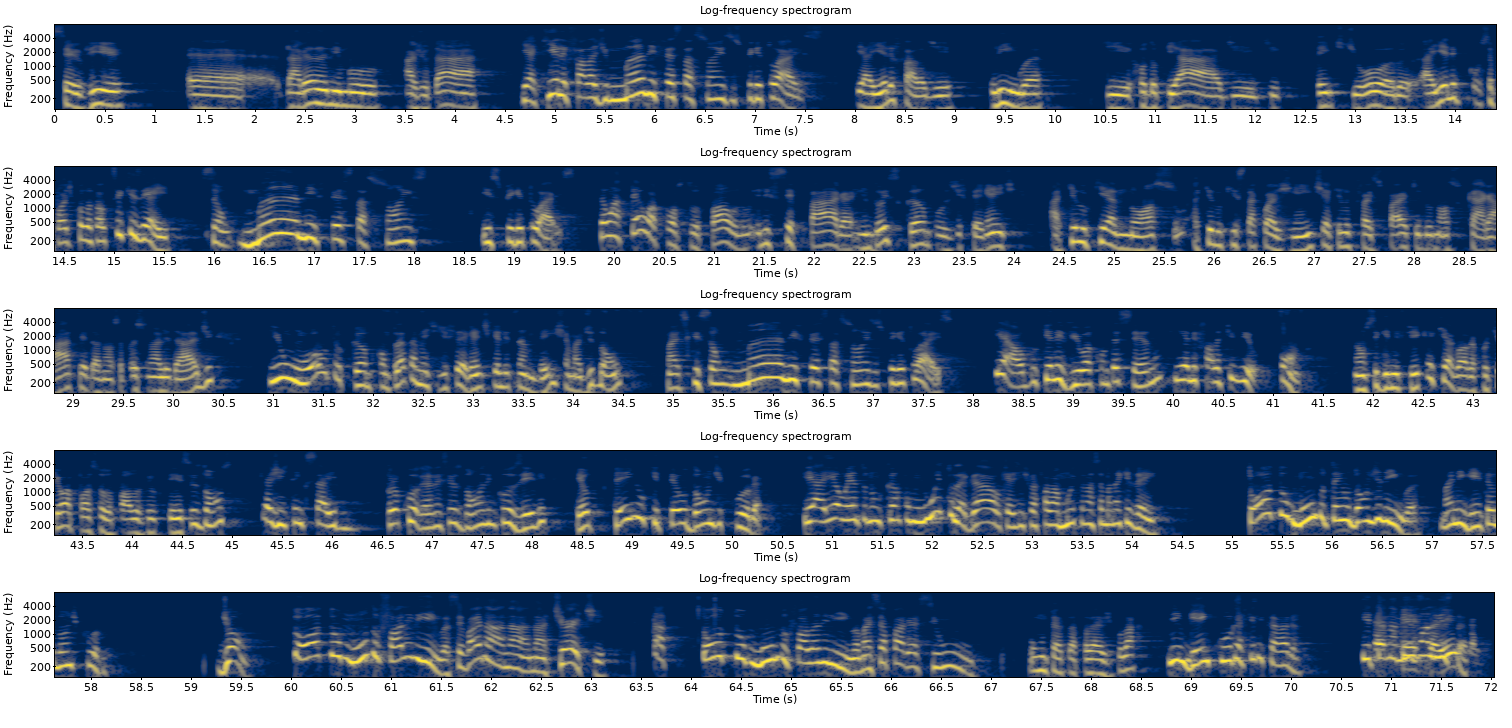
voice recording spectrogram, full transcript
servir, é, dar ânimo, ajudar. E aqui ele fala de manifestações espirituais. E aí ele fala de língua, de rodopiar, de, de dente de ouro. Aí ele, você pode colocar o que você quiser aí. São manifestações espirituais. Então, até o apóstolo Paulo, ele separa em dois campos diferentes aquilo que é nosso, aquilo que está com a gente, aquilo que faz parte do nosso caráter, da nossa personalidade, e um outro campo completamente diferente, que ele também chama de dom, mas que são manifestações espirituais, que é algo que ele viu acontecendo e ele fala que viu. Ponto. Não significa que agora, porque o apóstolo Paulo viu que tem esses dons, que a gente tem que sair procurando esses dons, inclusive eu tenho que ter o dom de cura. E aí eu entro num campo muito legal que a gente vai falar muito na semana que vem. Todo mundo tem o dom de língua, mas ninguém tem o dom de cura. John, todo mundo fala em língua. Você vai na, na, na church, tá todo mundo falando em língua, mas se aparece um, um tetraplégico lá, ninguém cura aquele cara. E tá É na mesma lista. cara,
